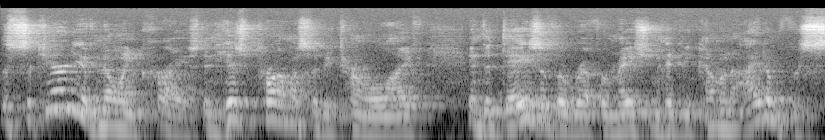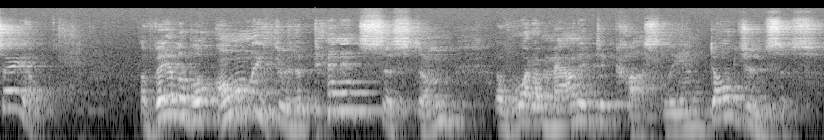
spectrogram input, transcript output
The security of knowing Christ and his promise of eternal life in the days of the Reformation had become an item for sale, available only through the penance system of what amounted to costly indulgences.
